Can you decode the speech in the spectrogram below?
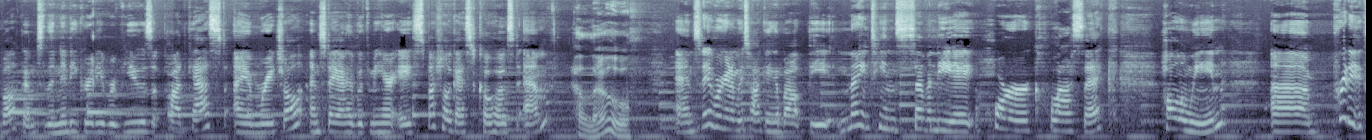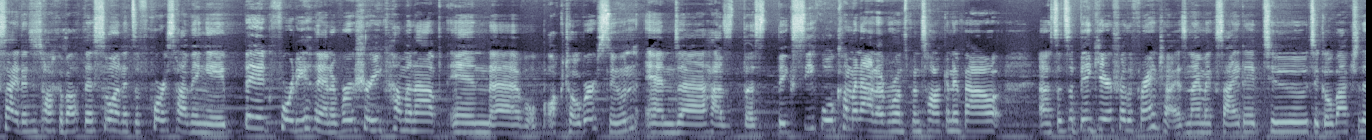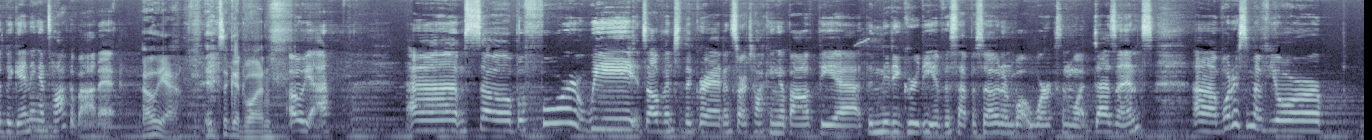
welcome to the Nitty Gritty Reviews podcast. I am Rachel, and today I have with me here a special guest co host, M. Hello. And today we're going to be talking about the 1978 horror classic, Halloween. Um, pretty excited to talk about this one. It's, of course, having a big 40th anniversary coming up in uh, well, October soon, and uh, has this big sequel coming out everyone's been talking about. Uh, so it's a big year for the franchise, and I'm excited to, to go back to the beginning and talk about it. Oh, yeah. It's a good one. Oh, yeah. Um, so before we delve into the grid and start talking about the uh, the nitty gritty of this episode and what works and what doesn't, uh, what are some of your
